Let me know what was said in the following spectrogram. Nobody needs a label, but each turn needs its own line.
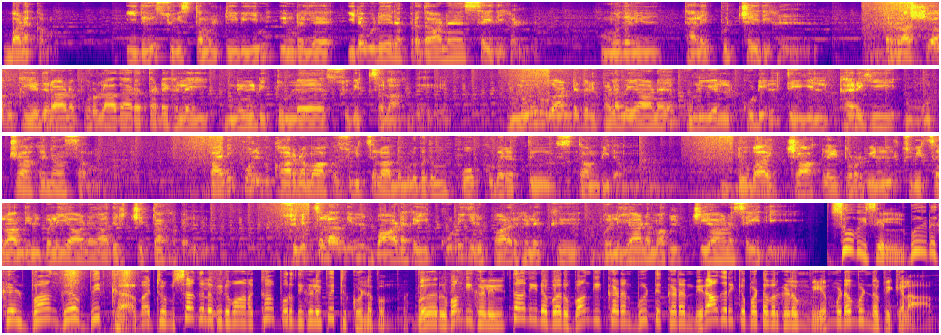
வணக்கம். இது சுவிஸ் தமிழ் டிவியின் இன்றைய இரவு நேர பிரதான செய்திகள். முதலில் தலைப்புச் செய்திகள். ரஷ்யாவுக்கு எதிரான பொருளாதார தடைகளை நீடித்துள்ள சுவிட்சர்லாந்து. நூறு ஆண்டுகள் பழமையான குளியல் குடில் தீயில் கருகி முற்றாக நாசம். பனிப்பொழிவு காரணமாக சுவிட்சர்லாந்து முழுவதும் போக்குவரத்து ஸ்தம்பிதம். துபாய் சாக்லேட் தொடர்பில் சுவிட்சர்லாந்தில் வெளியான அதிர்ச்சி தகவல். சுவிட்சர்லாந்தில் வாடகை குடியிருப்பாளர்களுக்கு வெளியான மகிழ்ச்சியான செய்தி.
சுவிசில் வீடுகள் வாங்க விற்க மற்றும் சகல விதமான காப்புறுதிகளை பெற்றுக் கொள்ளவும் வேறு வங்கிகளில் தனிநபர் வங்கிக் கடன் வீட்டுக் கடன் நிராகரிக்கப்பட்டவர்களும் எம்மிடம் விண்ணப்பிக்கலாம்.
